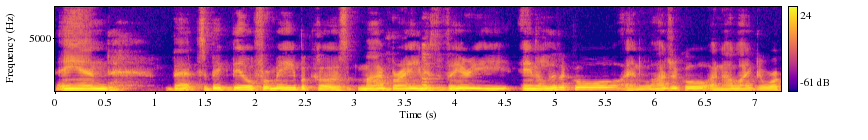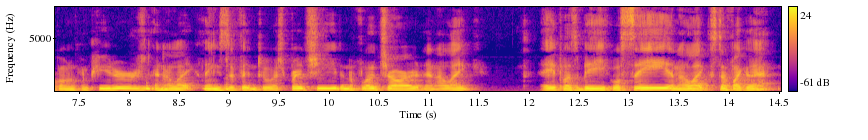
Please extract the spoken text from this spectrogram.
And that's a big deal for me because my brain is very analytical and logical. And I like to work on computers and I like things to fit into a spreadsheet and a flow chart. And I like A plus B equals C. And I like stuff like that.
